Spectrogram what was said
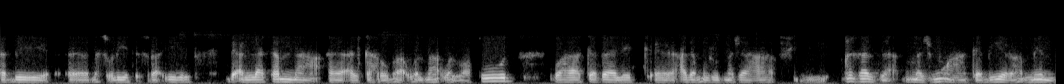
بمسؤولية إسرائيل بأن لا تمنع آه، الكهرباء والماء والوقود وكذلك آه، عدم وجود مجاعة في غزة. مجموعة كبيرة من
